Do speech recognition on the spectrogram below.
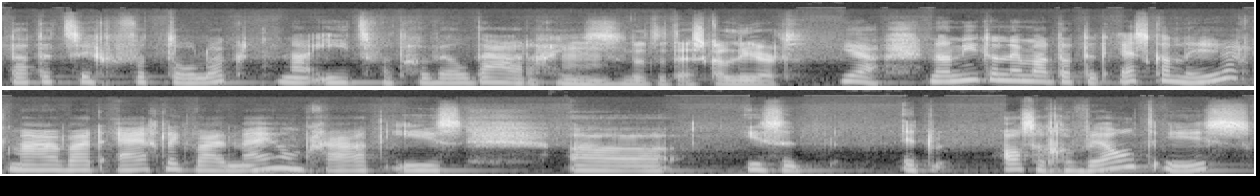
dat het zich vertolkt naar iets wat gewelddadig is. Mm, dat het escaleert. Ja, nou niet alleen maar dat het escaleert, maar waar het eigenlijk waar het mij om gaat is, uh, is het, het, als er geweld is,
